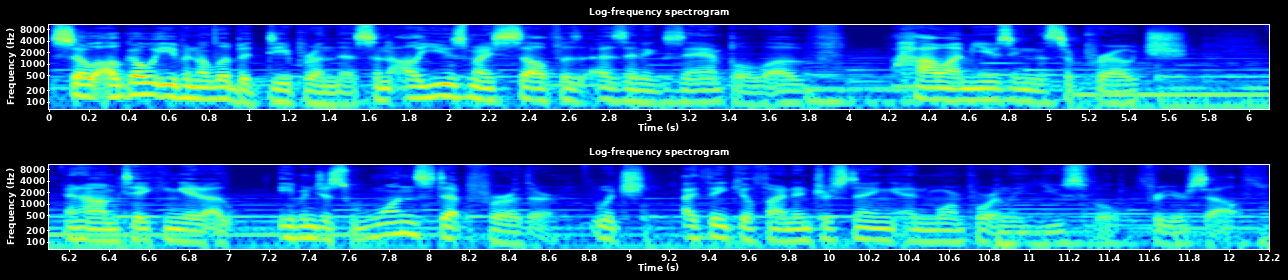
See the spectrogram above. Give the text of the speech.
So I'll go even a little bit deeper on this, and I'll use myself as, as an example of how I'm using this approach and how I'm taking it a, even just one step further, which I think you'll find interesting and more importantly, useful for yourself.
